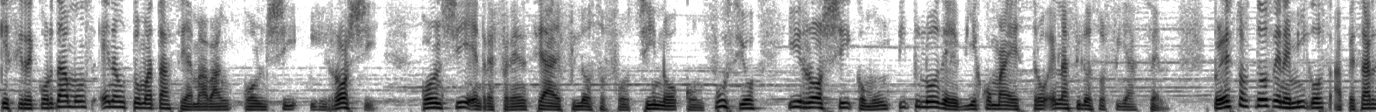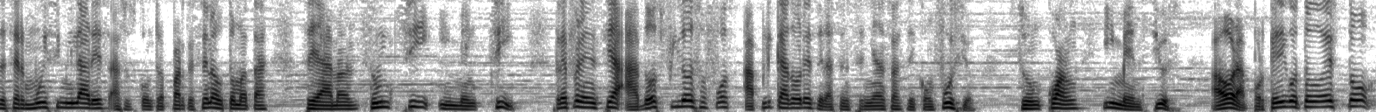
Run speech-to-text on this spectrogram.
que si recordamos en Autómata se llamaban Konshi y Roshi. Konshi en referencia al filósofo chino Confucio y Roshi como un título de viejo maestro en la filosofía Zen. Pero estos dos enemigos, a pesar de ser muy similares a sus contrapartes en Autómata, se llaman Sun Tzu y Meng Tzu, referencia a dos filósofos aplicadores de las enseñanzas de Confucio, Sun Quan y Mencius. Ahora, ¿por qué digo todo esto?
